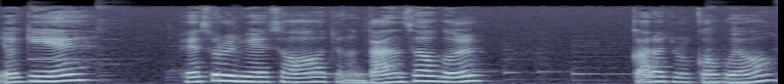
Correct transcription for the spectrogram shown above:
여기에 배수를 위해서 저는 난석을 깔아줄 거고요.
